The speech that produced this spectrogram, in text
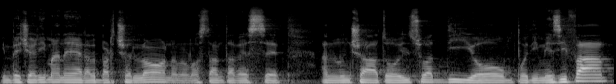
invece rimanere al Barcellona nonostante avesse annunciato il suo addio un po' di mesi fa.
